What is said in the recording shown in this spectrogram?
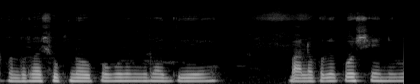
বন্ধুরা শুকনো উপকরণগুলো দিয়ে ভালো করে কষিয়ে নেব।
